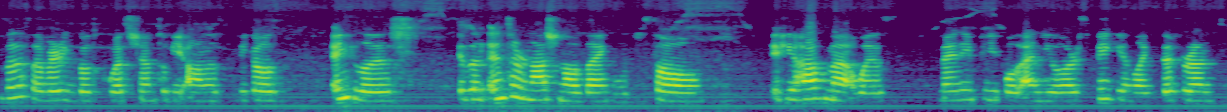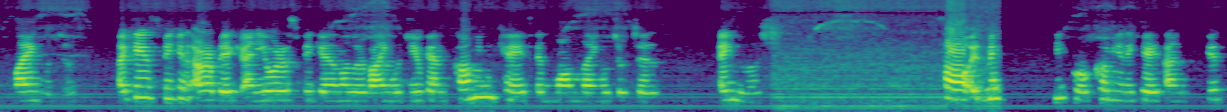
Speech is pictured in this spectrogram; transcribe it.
This is a very good question, to be honest, because English is an international language. So if you have met with many people and you are speaking like different languages, I can speak in Arabic and you are speaking another language, you can communicate in one language, which is English. So it makes people communicate and get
